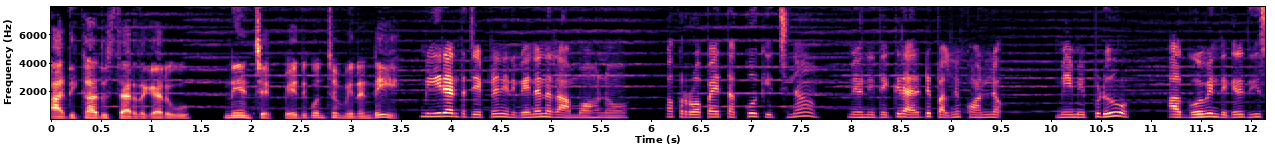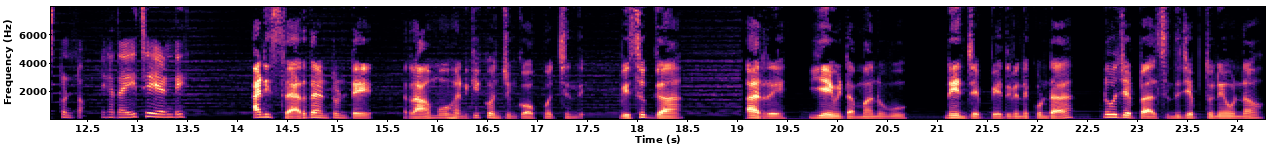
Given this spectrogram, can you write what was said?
అది కాదు శారద గారు. నేను చెప్పేది కొంచెం వినండి. మీరెంత చెప్పినా నేను వినను రామ్మోహనం. ఒక రూపాయి తక్కువకి ఇచ్చినా మేము నీ దగ్గర అరటిపళ్ళని కొనలేం. మేమిప్పుడు ఆ గోవింద్ దగ్గర తీసుకుంటాం. ఇక దయచేయండి. అని శారద అంటుంటే రామ్మోహన్కి కొంచెం కోపం వచ్చింది. విసుగ్గా అర్రే ఏమిటమ్మా నువ్వు? నేను చెప్పేది వినకుండా నువ్వు చెప్పాల్సింది చెప్తూనే ఉన్నావు.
